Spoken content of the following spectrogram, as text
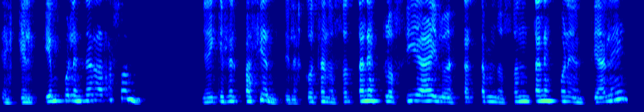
es que el tiempo les da la razón. Y hay que ser paciente. Las cosas no son tan explosivas y los startups no son tan exponenciales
